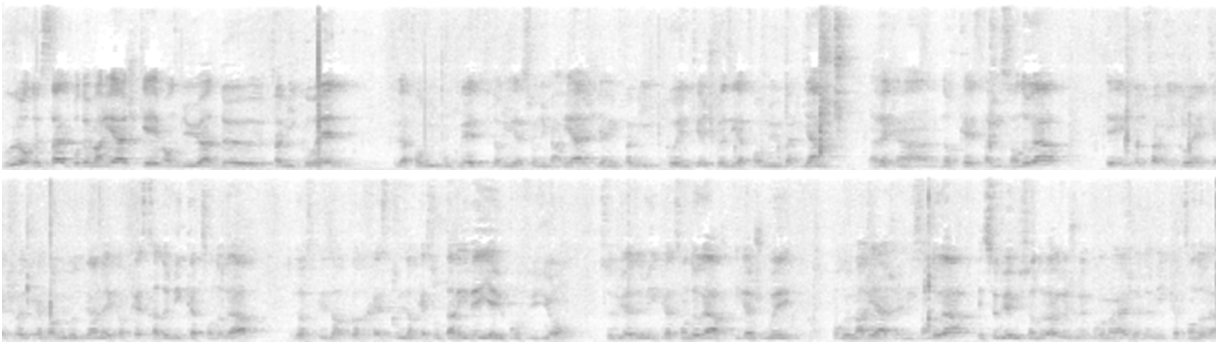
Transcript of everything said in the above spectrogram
Couleur de sac pour deux mariages qui est vendu à deux familles Cohen. La formule complète d'organisation du mariage. Il y a une famille Cohen qui a choisi la formule bas de gamme avec un orchestre à 800 dollars. Et une autre famille Cohen qui a choisi la formule haut de gamme avec orchestre à 2400 dollars. Lorsque les orchestres, les orchestres sont arrivés, il y a eu confusion. Celui à 2400 dollars, il a joué pour le mariage à 800 dollars. Et celui à 800 dollars, il a joué pour le mariage à 2400 dollars.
